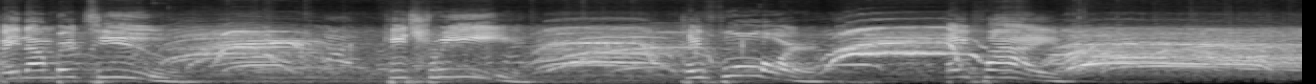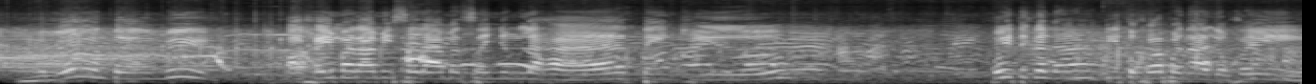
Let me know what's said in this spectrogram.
Kay number two. Kay three. Kay four. Kay five. Hala, ang dami. Okay, maraming salamat sa inyong lahat. Thank you. Uy, teka lang. Dito ka, panalo ka eh.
